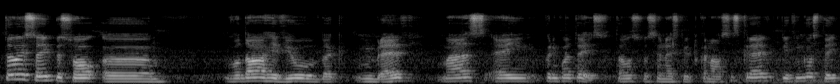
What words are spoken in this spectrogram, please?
Então é isso aí, pessoal. Uh, vou dar uma review daqui, em breve, mas é, por enquanto é isso. Então, se você não é inscrito no canal, se inscreve, clique em gostei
